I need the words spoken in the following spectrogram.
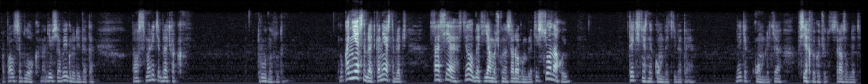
Попался блок. Надеюсь, я выиграю, ребята. Да вот смотрите, блядь, как трудно тут. Ну, конечно, блядь, конечно, блядь. Себе сделал, блядь, ямочку носорогом, блядь, и все нахуй. Дайте снежный ком, блядь, ребята. Дайте ком, блядь. Я всех выкачу тут сразу, блядь.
